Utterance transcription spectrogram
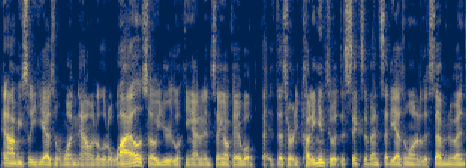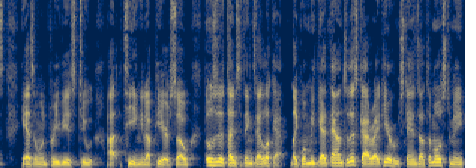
And obviously, he hasn't won now in a little while. So you're looking at it and saying, okay, well, that's already cutting into it. The six events that he hasn't won, or the seven events he hasn't won previous to uh, teeing it up here. So those are the types of things I look at. Like when we get down to this guy right here who stands out the most to me,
